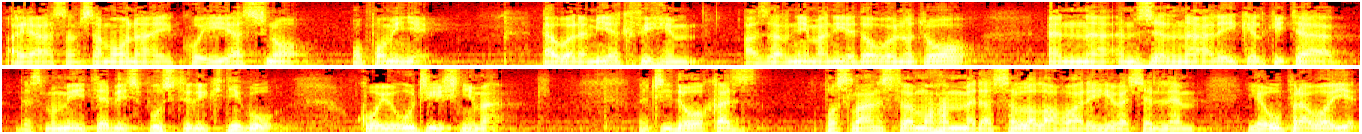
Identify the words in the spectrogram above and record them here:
A ja sam samo onaj koji jasno opominje. Awalam yakfihim? A zar njima nije dovoljno to? Anna anzalna alejke alkitab. Da smo mi tebi spustili knjigu koju učiš njima. Znači dokaz poslanstva Muhammeda sallallahu alaihi ve sellem je upravo je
